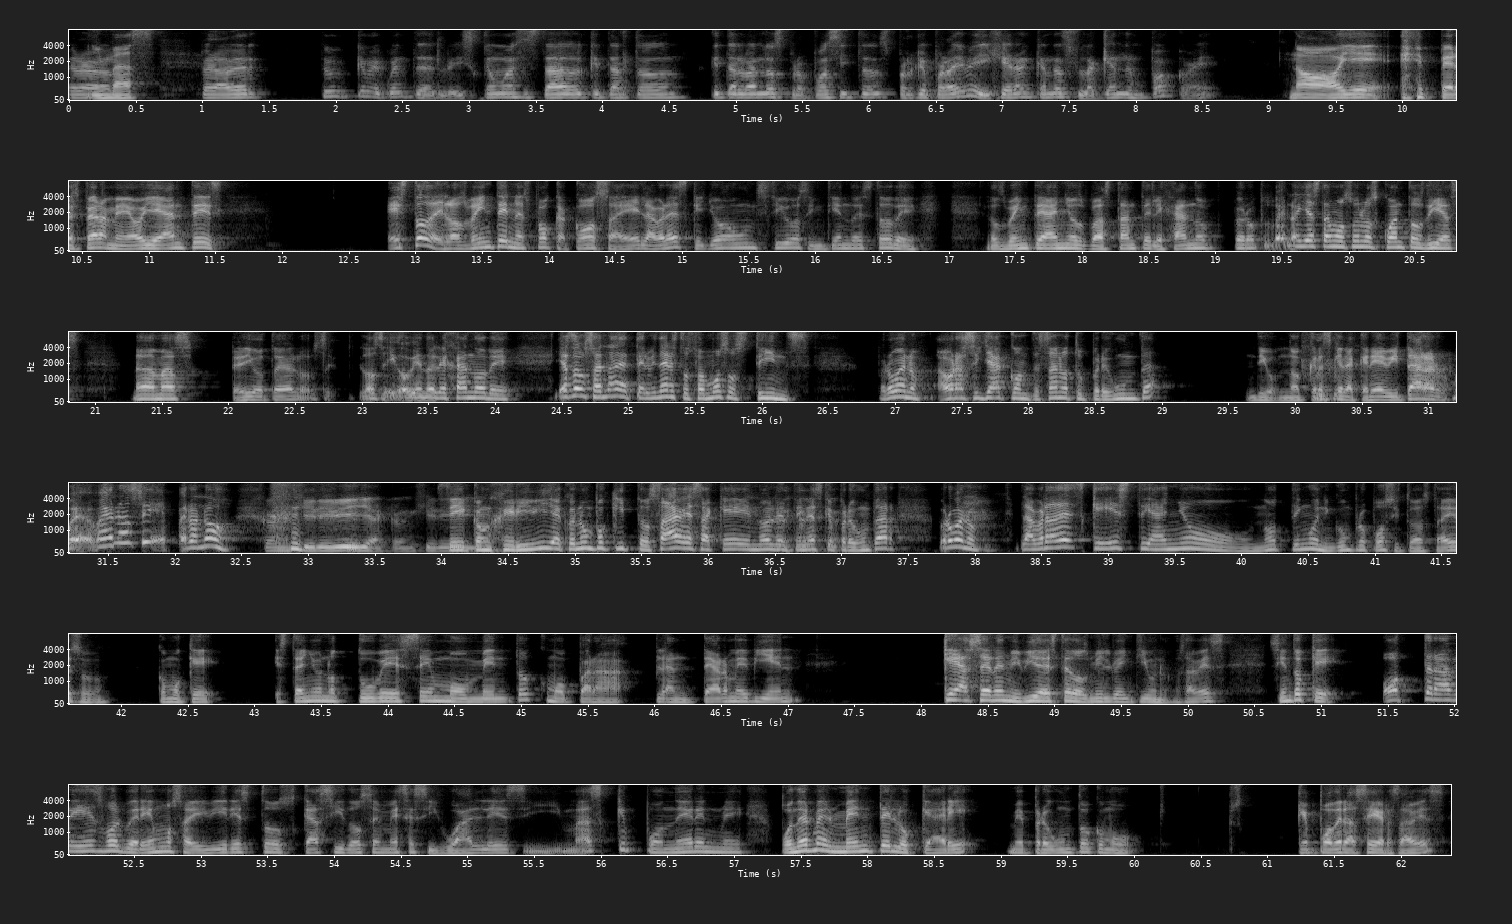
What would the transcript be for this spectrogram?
y más. Pero a ver, ¿Tú qué me cuentas, Luis? ¿Cómo has estado? ¿Qué tal todo? ¿Qué tal van los propósitos? Porque por ahí me dijeron que andas flaqueando un poco, ¿eh? No, oye, pero espérame, oye, antes, esto de los 20 no es poca cosa, ¿eh? La verdad es que yo aún sigo sintiendo esto de los 20 años bastante lejano, pero pues bueno, ya estamos unos cuantos días, nada más, te digo, todavía los, sigo viendo lejano de, ya estamos a nada de terminar estos famosos teens. Pero bueno, ahora sí ya contestando a tu pregunta, Digo, no crees que la quería evitar. Bueno, sí, pero no. Con jiribilla, con jiribilla. Sí, con jiribilla, con un poquito. ¿Sabes a qué? No le tenías que preguntar. Pero bueno, la verdad es que este año no tengo ningún propósito hasta eso. Como que este año no tuve ese momento como para plantearme bien qué hacer en mi vida este 2021, ¿sabes? Siento que otra vez volveremos a vivir estos casi 12 meses iguales y más que ponerme, ponerme en mente lo que haré, me pregunto como, pues, ¿qué poder hacer, sabes?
